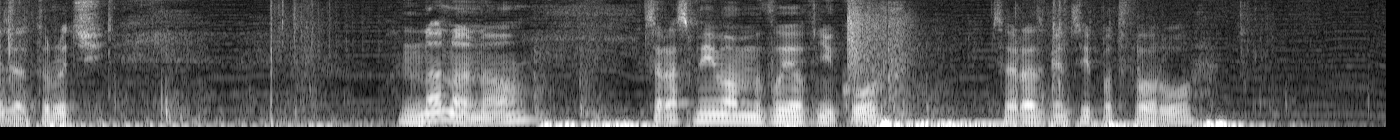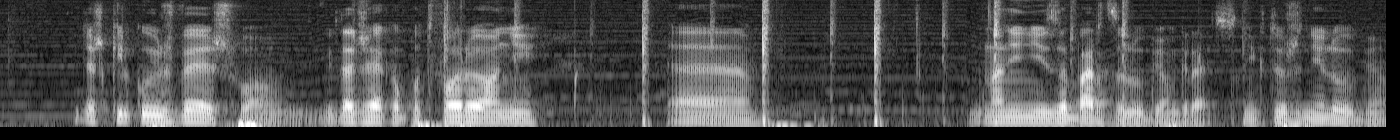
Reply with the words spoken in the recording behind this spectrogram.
I zatruci. No, no, no. Coraz mniej mamy wojowników, coraz więcej potworów. Też kilku już wyszło. Widać, że jako potwory oni e, na nie nie za bardzo lubią grać. Niektórzy nie lubią.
